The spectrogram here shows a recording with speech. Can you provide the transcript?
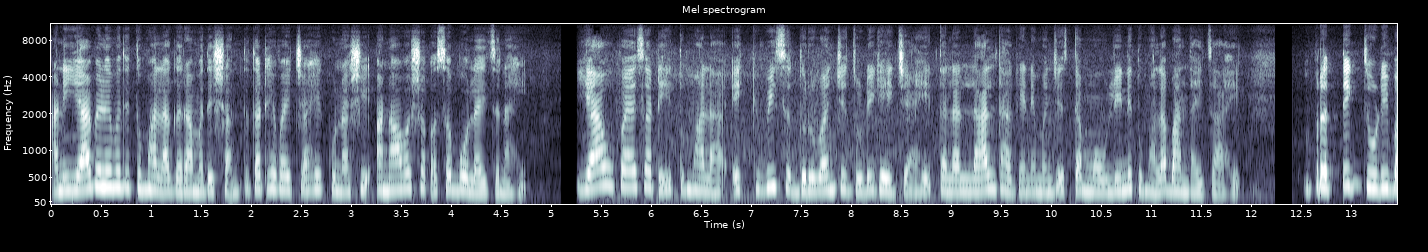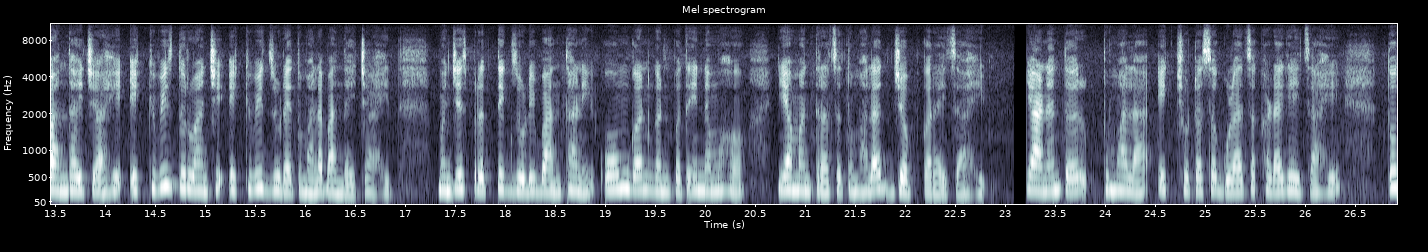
आणि या वेळेमध्ये तुम्हाला घरामध्ये शांतता ठेवायची आहे कुणाशी अनावश्यक असं बोलायचं नाही. या उपायासाठी तुम्हाला एकवीस दुर्वांची जुडी घ्यायची आहे. त्याला लाल धाग्याने म्हणजेच त्या मौलीने तुम्हाला बांधायचं आहे. प्रत्येक जोडी बांधायची आहे. एकवीस दुर्वांची एकवीस जुड्या तुम्हाला बांधायच्या आहेत. म्हणजेच प्रत्येक जोडी बांधताना ओम गण गणपते नमः या मंत्राचा तुम्हाला जप करायचा आहे. यानंतर तुम्हाला एक छोटासा गुळाचा खडा घ्यायचा आहे. तो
